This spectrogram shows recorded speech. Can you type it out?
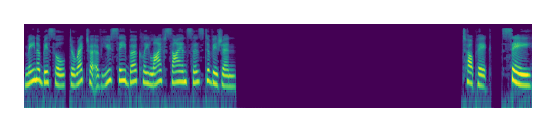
Mina Bissell, Director of UC Berkeley Life Sciences Division C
